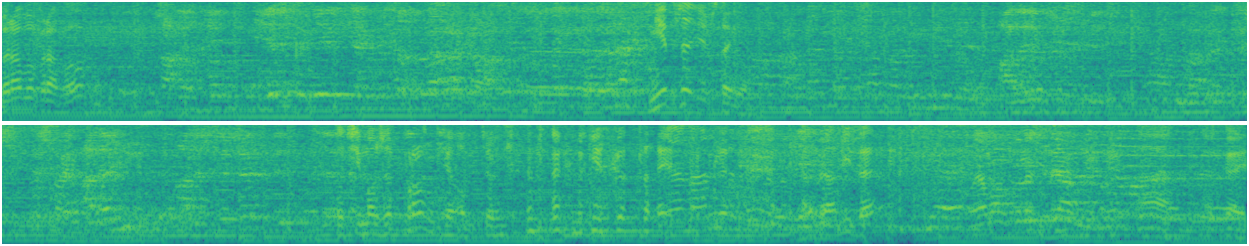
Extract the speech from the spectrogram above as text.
Brawo, brawo. Nie przejdziesz tego. To ci może prącie obciąć, tak blisko staje. Ja widzę. Ja mam koleżankę, A, okej.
